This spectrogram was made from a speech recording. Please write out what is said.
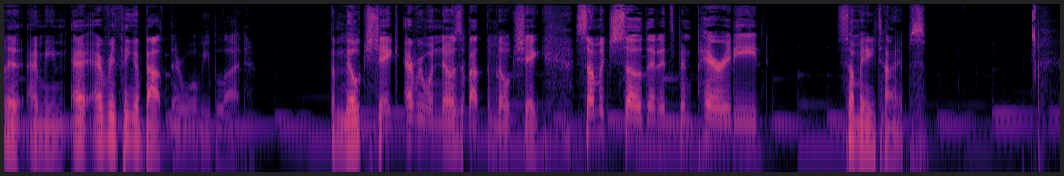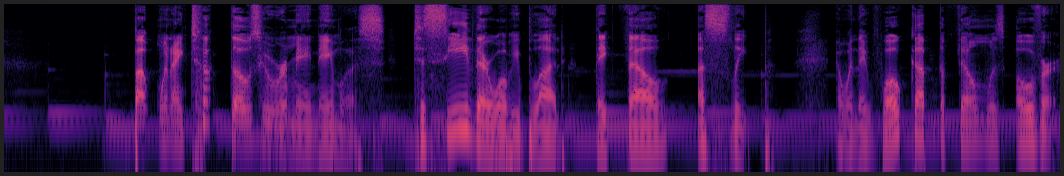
Uh, I mean, everything about There Will Be Blood the milkshake. Everyone knows about the milkshake, so much so that it's been parodied so many times. But when I took those who remain nameless to see There Will Be Blood, they fell asleep. And when they woke up, the film was over,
